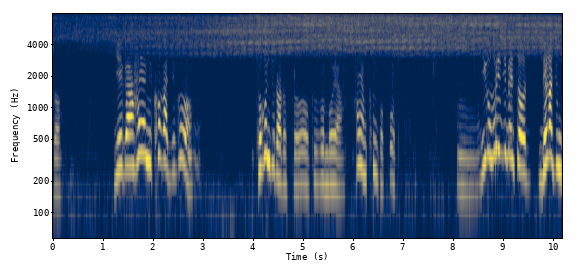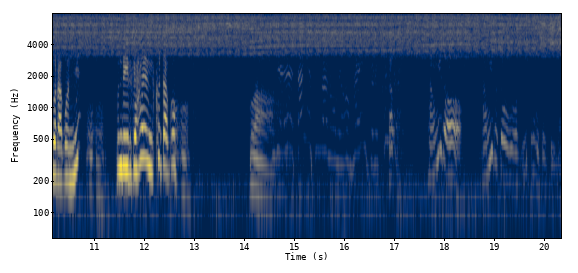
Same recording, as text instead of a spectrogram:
또 얘가 하영이 커가지고 저건 줄 알았어. 그거 뭐야? 하영 큰거 꽃. 음, 이거 우리 집에서 내가 준 거라고 언니? 어, 어. 근데 이렇게 하영이 크다고? 어, 어. 와. 장미도 장미도 저 이쁜 거 줬습니다.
